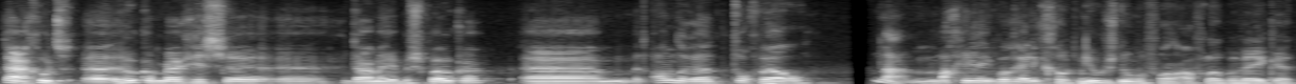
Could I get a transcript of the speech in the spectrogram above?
nou goed, uh, Hulkenberg is uh, daarmee besproken. Um, het andere toch wel, nou, mag je wel redelijk groot nieuws noemen van de afgelopen weken.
